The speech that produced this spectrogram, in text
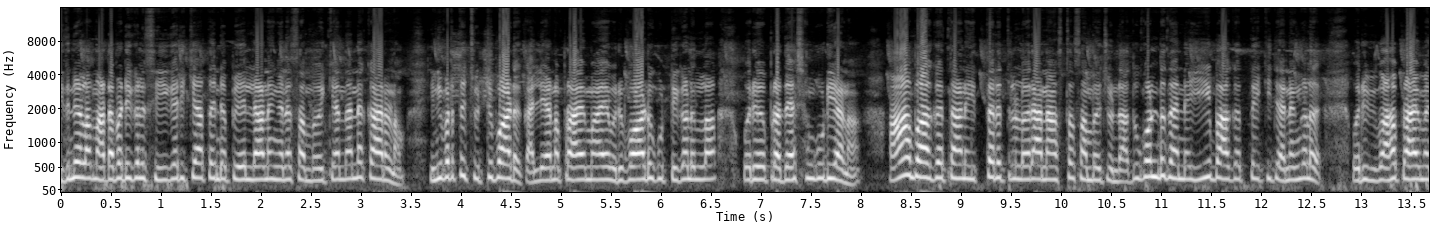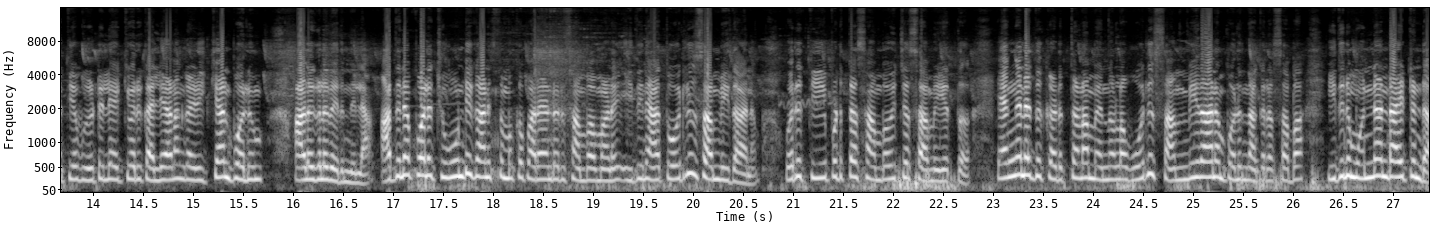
ഇതിനുള്ള നടപടികൾ സ്വീകരിക്കാത്തതിന്റെ പേരിലാണ് ഇങ്ങനെ സംഭവിക്കാൻ തന്നെ കാരണം. ഇനി ഇവിടുത്തെ ചുറ്റുപാട് കല്യാണപ്രായമായ ഒരുപാട് കുട്ടികളുള്ള ഒരു പ്രദേശം കൂടിയാണ്. ആ ഭാഗത്താണ് ഇത്തരത്തിലുള്ള ഒരു അനാസ്ഥ സംഭവിച്ചിട്ടുണ്ട്. അതുകൊണ്ട് തന്നെ ഈ ഭാഗത്തേക്ക് ജനങ്ങൾ ഒരു വിവാഹപ്രായമെത്തിയ വീട്ടിലേക്ക് ഒരു കല്യാണം കഴിക്കാൻ പോലും ആളുകൾ വരുന്നില്ല. അതിനെപ്പോലെ ചൂണ്ടിക്കാണിച്ച് നമുക്ക് പറയേണ്ട ഒരു സംഭവമാണ് ഇതിനകത്ത് ഒരു സംവിധാനം ഒരു തീപിടുത്തം സംഭവിച്ച സമയത്ത് എങ്ങനെ ഇത് കെടുത്തണം എന്നുള്ള ഒരു സംവിധാനം പോലും നഗരസഭ ഇതിന് മുന്നുണ്ടായിട്ടുണ്ട്.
